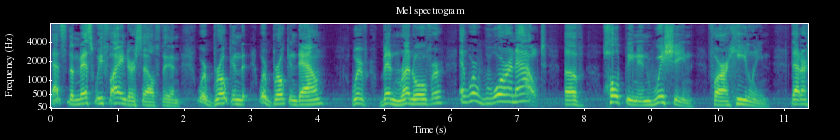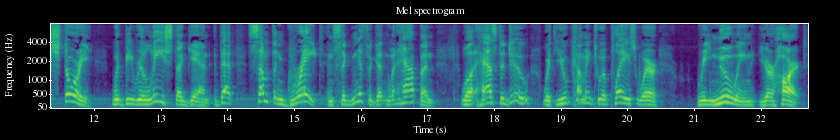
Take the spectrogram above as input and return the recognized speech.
that's the mess we find ourselves in. We're broken, we're broken down, we've been run over, and we're worn out of hoping and wishing for our healing that our story would be released again, that something great and significant would happen. Well, it has to do with you coming to a place where renewing your heart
